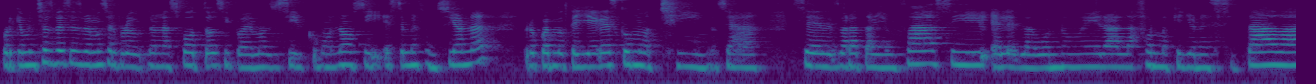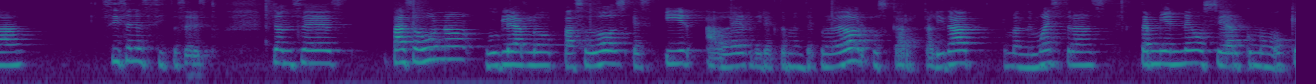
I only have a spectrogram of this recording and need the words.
porque muchas veces vemos el producto en las fotos y podemos decir como, no, sí, este me funciona, pero cuando te llega es como chin, o sea, se desbarata bien fácil, el eslabón no era la forma que yo necesitaba. Sí se necesita hacer esto. Entonces, paso uno, googlearlo. Paso dos es ir a ver directamente el proveedor, buscar calidad, que mande muestras. También negociar como, ok,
